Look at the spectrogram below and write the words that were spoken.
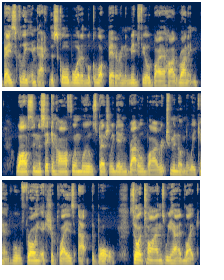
basically impact the scoreboard and look a lot better in the midfield by hard running. Whilst in the second half, when we were especially getting rattled by Richmond on the weekend, we were throwing extra players at the ball. So at times we had like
